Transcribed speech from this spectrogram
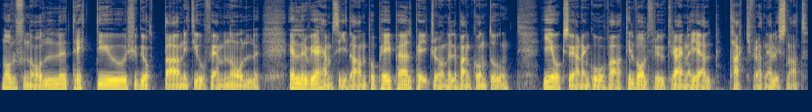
070-30 28 95 0 eller via hemsidan på Paypal, Patreon eller bankkonto. Ge också gärna en gåva till valfri Ukraina-hjälp. Tack för att ni har lyssnat.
